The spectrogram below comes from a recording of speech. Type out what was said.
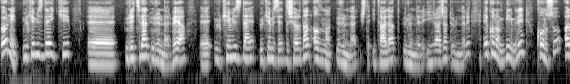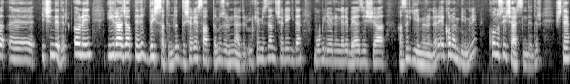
Örneğin ülkemizdeki e, üretilen ürünler veya e, ülkemizde ülkemize dışarıdan alınan ürünler, işte ithalat ürünleri, ihracat ürünleri ekonomi biliminin konusu ara, e, içindedir. Örneğin ihracat nedir? Dış satımdır. Dışarıya sattığımız ürünlerdir. Ülkemizden dışarıya giden mobilya ürünleri, beyaz eşya, hazır giyim ürünleri ekonomi biliminin konusu içerisindedir. İşte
